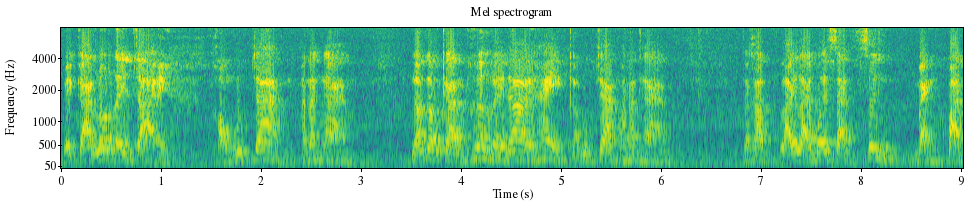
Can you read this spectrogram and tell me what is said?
เป็นการลดรายจ่ายของลูกจ้างพนักงาน แล้วก็เป็นการเพิ่มรายได้ให้กับลูกจ้างพนักงานนะครับ หลายๆ บริษัทซึ่งแบ่งปัน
